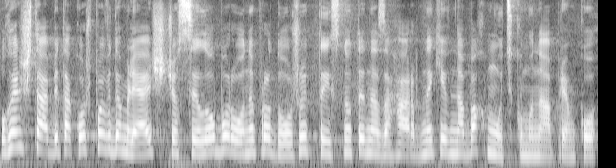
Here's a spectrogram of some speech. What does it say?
У генштабі також повідомляють, що сили оборони продовжують тиснути на загарбників на Бахмутському напрямку.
